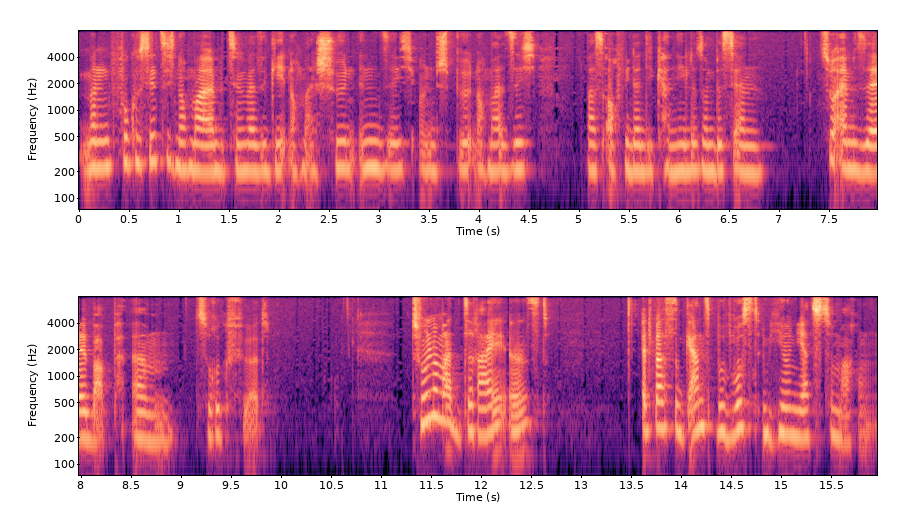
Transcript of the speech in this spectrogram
man fokussiert sich nochmal, beziehungsweise geht nochmal schön in sich und spürt nochmal sich, was auch wieder die Kanäle so ein bisschen zu einem selber ähm, zurückführt. Tool Nummer drei ist, etwas ganz bewusst im Hier und Jetzt zu machen.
